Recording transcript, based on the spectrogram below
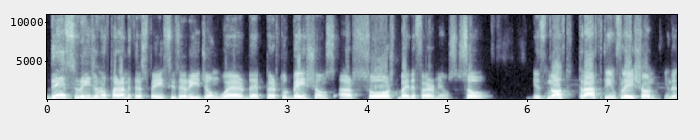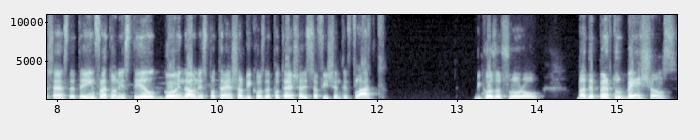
This region of parameter space is a region where the perturbations are sourced by the fermions. So it's not trapped inflation in the sense that the inflaton is still going down its potential because the potential is sufficiently flat because of slow roll. But the perturbations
